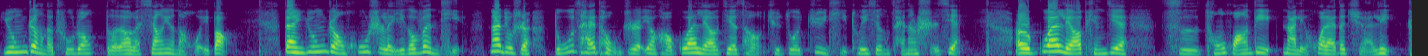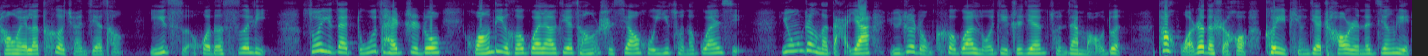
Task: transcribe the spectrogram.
雍正的初衷得到了相应的回报，但雍正忽视了一个问题，那就是独裁统治要靠官僚阶层去做具体推行才能实现。而官僚凭借此从皇帝那里获来的权利，成为了特权阶层，以此获得私利。所以在独裁制中，皇帝和官僚阶层是相互依存的关系。雍正的打压与这种客观逻辑之间存在矛盾。他活着的时候，可以凭借超人的精力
